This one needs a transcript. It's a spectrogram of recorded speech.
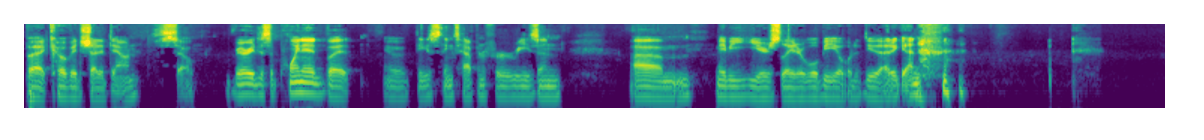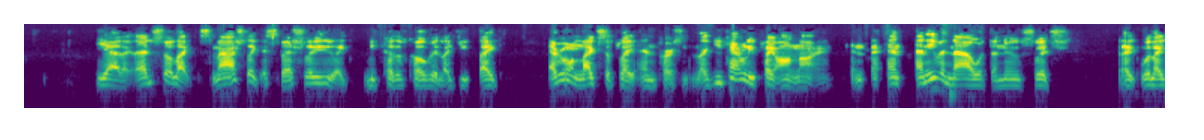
but COVID shut it down. So very disappointed, but you know, these things happen for a reason um, maybe years later we'll be able to do that again. yeah, and so like Smash, like especially like because of COVID, like you like everyone likes to play in person. Like you can't really play online, and and and even now with the new Switch, like with like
